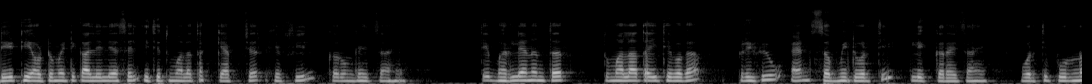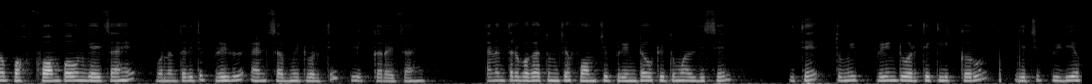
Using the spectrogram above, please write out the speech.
डेट ही ऑटोमॅटिक आलेली असेल. इथे तुम्हाला आता कॅप्चर हे फिल करून घ्यायचं आहे. ते भरल्यानंतर तुम्हाला आता इथे बघा प्रिव्ह्यू अँड सबमिटवरती क्लिक करायचं आहे. वरती पूर्ण प फॉर्म पाहून घ्यायचा आहे व नंतर इथे प्रिव्ह्यू अँड सबमिटवरती क्लिक करायचं आहे. त्यानंतर बघा तुमच्या फॉर्मची प्रिंटआउट ही तुम्हाला दिसेल. इथे तुम्ही प्रिंटवरती क्लिक करून याची पी डी एफ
